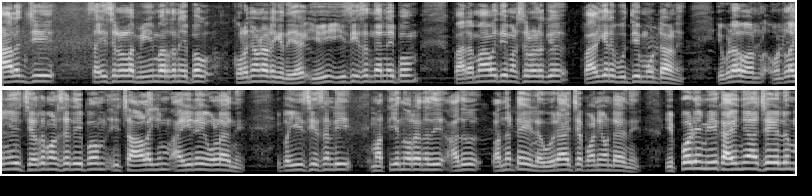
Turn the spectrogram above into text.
നാലഞ്ച് സൈസിലുള്ള മീൻ വർധന ഇപ്പോൾ കുറഞ്ഞുകൊണ്ടാണ് ഈ ഈ സീസൺ തന്നെ ഇപ്പം പരമാവധി മത്സ്യങ്ങൾക്ക് ഭയങ്കര ബുദ്ധിമുട്ടാണ്. ഇവിടെ ഉണ്ടെങ്കിൽ ചെറു മത്സ്യം ഇപ്പം ഈ ചാളയും അയിലയും ഉള്ളതെന്ന്. ഇപ്പോൾ ഈ സീസണിൽ മത്തി എന്ന് പറയുന്നത് അത് വന്നിട്ടേ ഇല്ല. ഒരാഴ്ച പണി ഉണ്ടായിരുന്നു ഇപ്പോഴും ഈ കഴിഞ്ഞ ആഴ്ചയിലും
